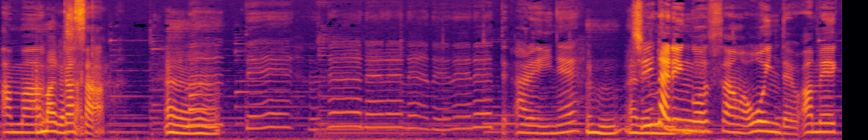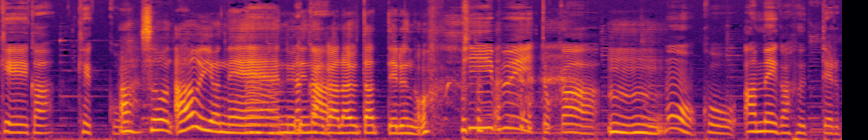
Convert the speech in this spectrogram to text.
雨雨傘傘か。うん。うんってあれいいね。うん椎名林檎さんは多いんだよ。雨系が結構。あそう合うよね、うん。濡れながら歌ってるの。PV とか うんうこう雨が降ってる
